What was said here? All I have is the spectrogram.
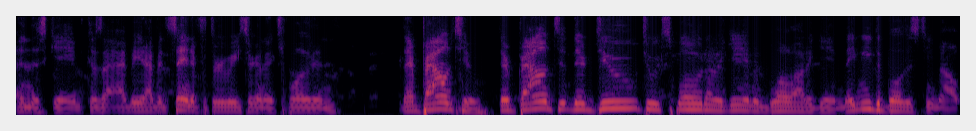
in this game because I mean I've been saying it for three weeks. They're gonna explode, and they're bound to. They're bound to. They're due to explode on a game and blow out a game. They need to blow this team out.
